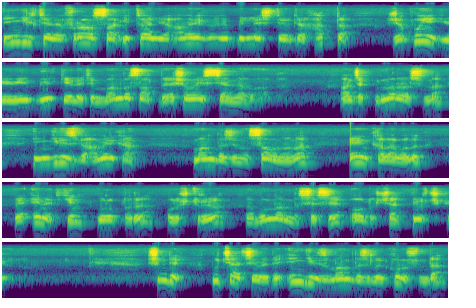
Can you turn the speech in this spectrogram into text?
İngiltere, Fransa, İtalya, Amerika Birleşik Devletleri hatta Japonya gibi bir büyük devletin mandası altında yaşamayı isteyenler vardı. Ancak bunlar arasında İngiliz ve Amerikan mandacının savunanlar en kalabalık ve en etkin grupları oluşturuyor ve bunların da sesi oldukça gür çıkıyordu. Şimdi bu çerçevede İngiliz mandacılığı konusunda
